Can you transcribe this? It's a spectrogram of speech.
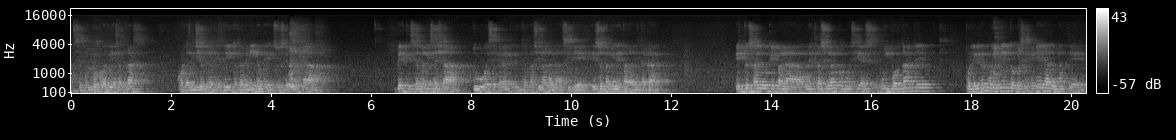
hace muy pocos días atrás con la edición del Argentino Femenino que en su segunda vez que se realiza ya tuvo ese carácter internacional, así que eso también es para destacar. Esto es algo que para nuestra ciudad, como decía, es muy importante por el gran movimiento que se genera durante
